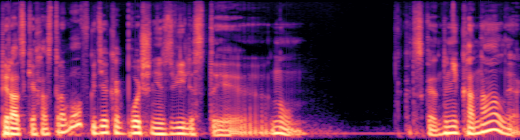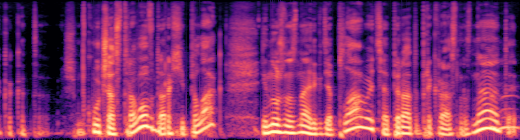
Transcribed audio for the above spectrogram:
пиратских островов, где как бы очень извилистые, ну, как это сказать, ну не каналы, а как это, в общем, куча островов, да, архипелаг, и нужно знать, где плавать, а пираты прекрасно знают, uh-huh.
